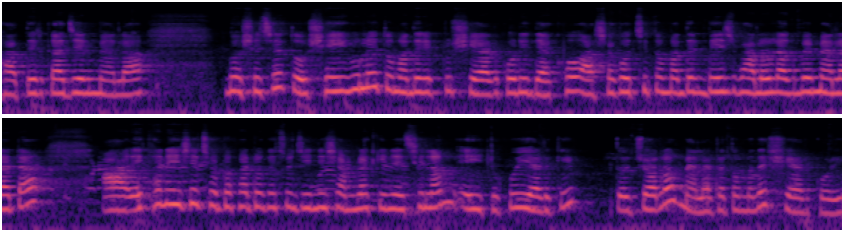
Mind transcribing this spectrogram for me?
হাতের কাজের মেলা বসেছে। তো সেইগুলোই তোমাদের একটু শেয়ার করি, দেখো। আশা করছি তোমাদের বেশ ভালো লাগবে মেলাটা। আর এখানে এসে ছোটোখাটো কিছু জিনিস আমরা কিনেছিলাম, এইটুকুই আর কি। তো চলো মেলাটা তোমাদের শেয়ার করি।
